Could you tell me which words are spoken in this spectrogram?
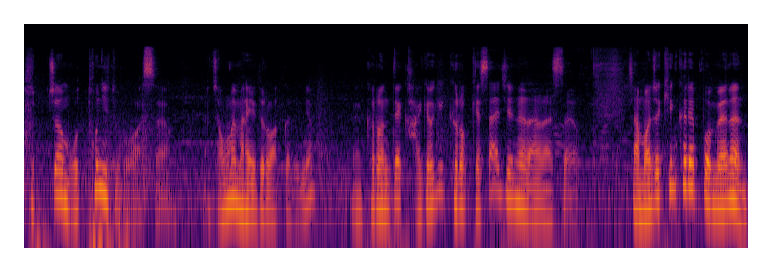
9.5톤이 들어왔어요. 정말 많이 들어왔거든요. 네, 그런데 가격이 그렇게 싸지는 않았어요. 자, 먼저 킹크랩 보면은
